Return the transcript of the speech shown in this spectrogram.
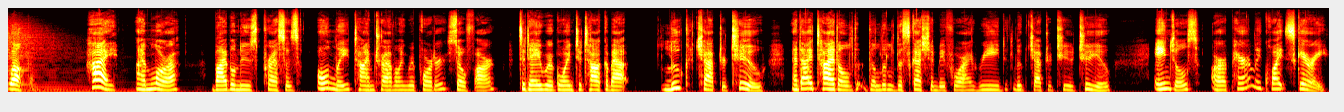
Welcome. Hi, I'm Laura, Bible News Press's only time traveling reporter so far. Today we're going to talk about Luke chapter 2, and I titled the little discussion before I read Luke chapter 2 to you Angels are apparently quite scary.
